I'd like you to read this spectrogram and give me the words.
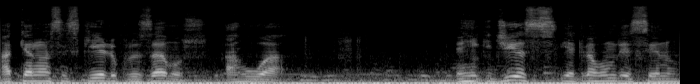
Aqui à nossa esquerda cruzamos a rua Henrique Dias e aqui nós vamos descendo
